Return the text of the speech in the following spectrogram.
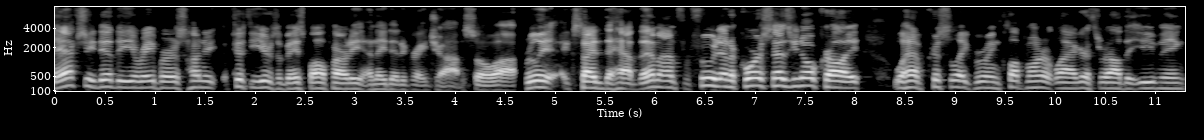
they actually did the Ray Burris 150 years of baseball party, and they did a great job. So uh, really excited to have them on for food. And of course, as you know, Crawly, we'll have Crystal Lake Brewing Club 400 Lager throughout the evening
